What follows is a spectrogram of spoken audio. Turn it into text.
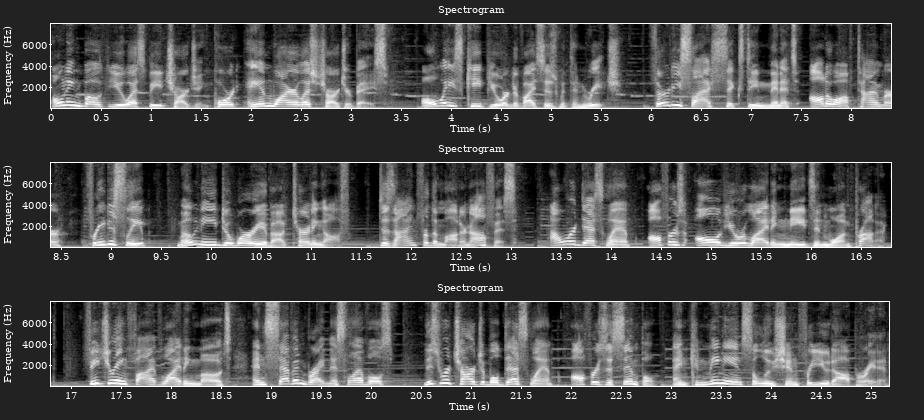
owning both USB charging port and wireless charger base. Always keep your devices within reach. 30-60 minutes auto-off timer, free to sleep, no need to worry about turning off. Designed for the modern office, our desk lamp offers all of your lighting needs in one product. Featuring 5 lighting modes and 7 brightness levels, this rechargeable desk lamp offers a simple and convenient solution for you to operate it.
